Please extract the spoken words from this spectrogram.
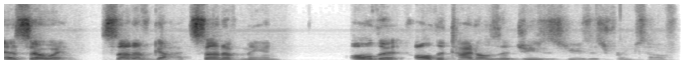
S O N, Son of God, Son of Man, all the all the titles that Jesus uses for himself.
